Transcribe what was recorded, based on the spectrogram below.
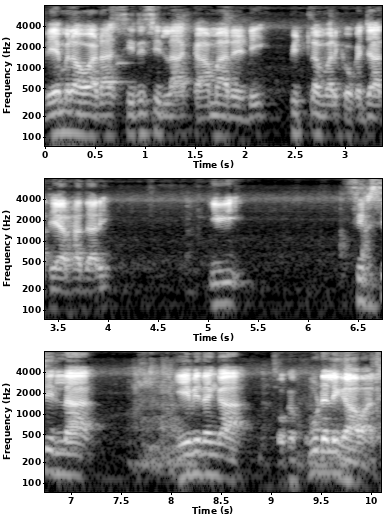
వేములవాడ సిరిసిల్ల కామారెడ్డి పిట్లం వరకు ఒక జాతీయ రహదారి. ఇవి సిరిసిల్ల ఏ విధంగా ఒక కూడలి కావాలి?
